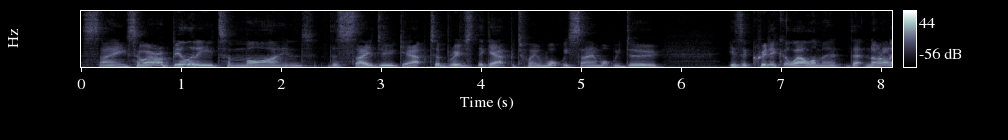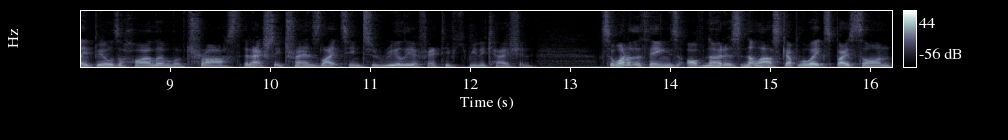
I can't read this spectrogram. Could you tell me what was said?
saying. So our ability to mind the say do gap, to bridge the gap between what we say and what we do, is a critical element that not only builds a high level of trust, it actually translates into really effective communication. So, one of the things I've noticed in the last couple of weeks, based on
